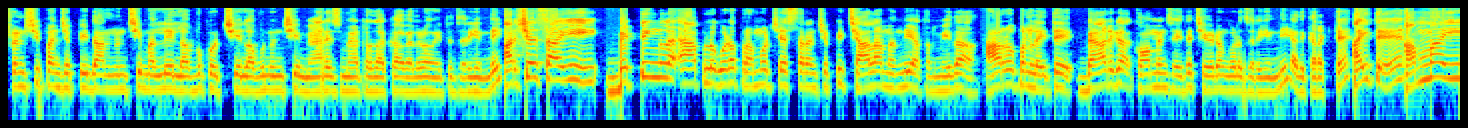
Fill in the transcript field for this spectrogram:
ఫ్రెండ్షిప్ అని చెప్పి దాని నుంచి మళ్ళీ లవ్కు వచ్చి లవ్ నుంచి మ్యారేజ్ మ్యాటర్ దాకా వెళ్ళడం అయితే జరిగింది. హర్ష సాయి బెట్టింగ్ యాప్లో కూడా ప్రమోట్ చేస్తారని చెప్పి చాలా మంది అతని మీద ఆరోపణలు అయితే బ్యాడ్గా కామెంట్స్ అయితే చేయడం కూడా జరిగింది. అది కరెక్టే. అయితే అమ్మాయి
